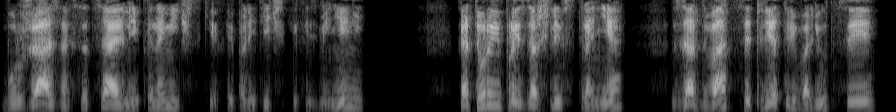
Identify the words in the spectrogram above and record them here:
буржуазных социально-экономических и политических изменений, которые произошли в стране за 20 лет революции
